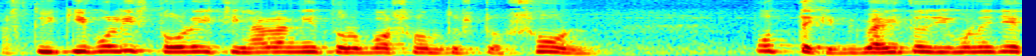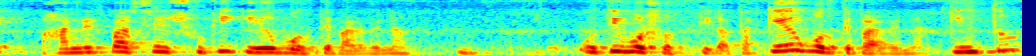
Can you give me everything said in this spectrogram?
আর তুই কি বলিস? তোর এই চেহারা নিয়ে তোর বর সন্তুষ্ট। শোন, প্রত্যেকে বিবাহিত জীবনে যে হান্ড্রেড পার্সেন্ট সুখী কেউ বলতে পারবে না। অতীব সত্যি কথা, কেউ বলতে পারবে না। কিন্তু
